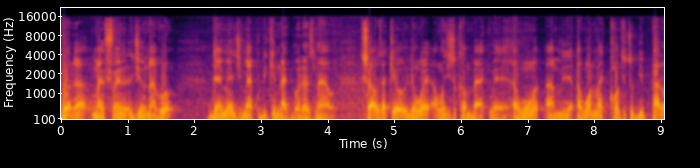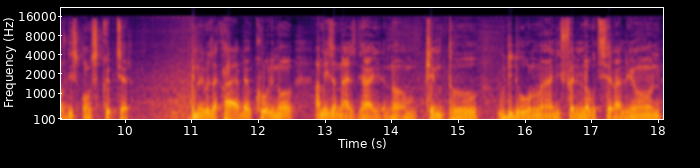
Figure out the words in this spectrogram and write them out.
brother, my friend Gino Nago. Then me and Jim Iyke became like brothers now. So I was like, yo, you know what? I want you to come back, man. I want, I mean, I want my country to be part of this unscripted. You know, he was like, hi, man, cool, you know. I mean, he's a nice guy, you know. Came through, we did the online, he fell in love with Sierra Leone,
